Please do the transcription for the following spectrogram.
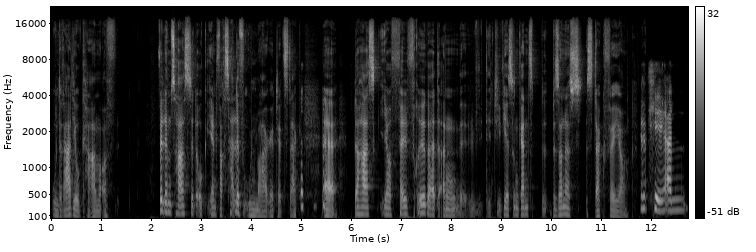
und Radio kam auf Willems hast du auch einfach Salve unmaget jetzt Tag. äh, da hast ja voll frögert an äh, die wir so ein ganz besonders Stag für ja. Okay, an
